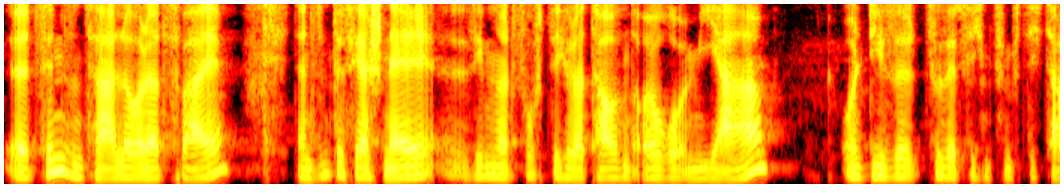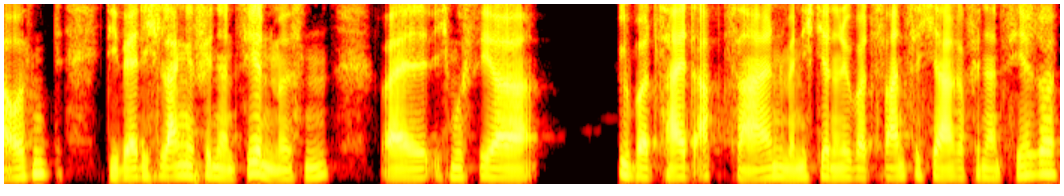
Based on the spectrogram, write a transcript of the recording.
äh, Zinsen zahle oder zwei, dann sind es ja schnell 750 oder 1000 Euro im Jahr. Und diese zusätzlichen 50.000, die werde ich lange finanzieren müssen, weil ich muss sie ja über Zeit abzahlen. Wenn ich die dann über 20 Jahre finanziere,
